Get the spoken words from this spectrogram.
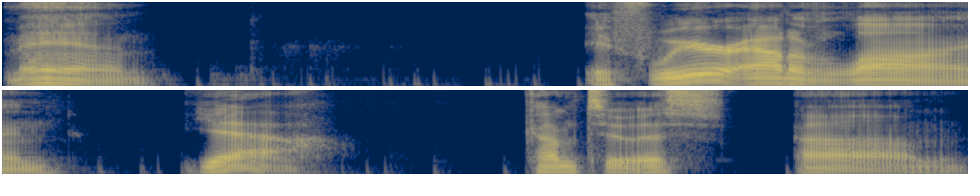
man, if we're out of line, yeah, come to us. Um,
